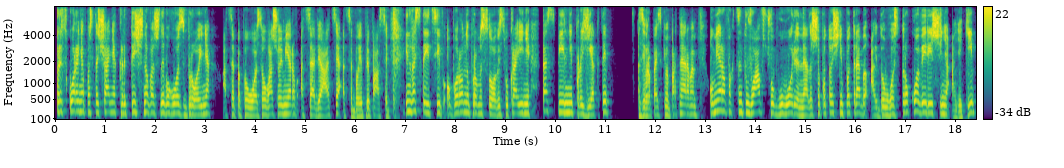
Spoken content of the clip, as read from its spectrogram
прискорення постачання критично важливого озброєння. А це ППО зауважує Мєров, а це авіація, а це боєприпаси, інвестиції в оборонну промисловість в Україні та спільні проєкти з європейськими партнерами Умєров акцентував, що обговорює не лише поточні потреби, а й довгострокові рішення. А які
